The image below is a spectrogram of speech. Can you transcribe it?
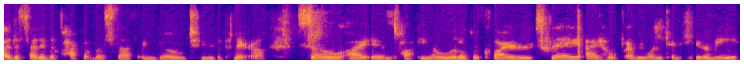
I decided to pack up my stuff and go to the Panera. So I am talking a little bit quieter today. I hope everyone can hear me.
